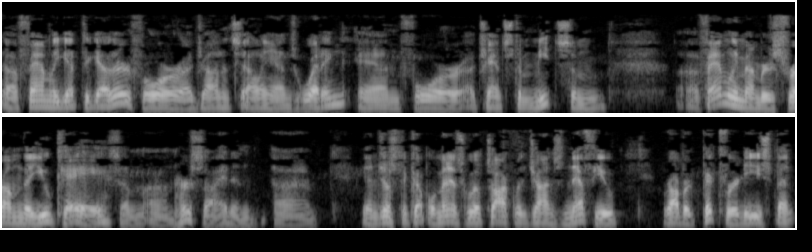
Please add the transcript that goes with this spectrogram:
uh, family get together for uh, John and Sally Ann's wedding and for a chance to meet some uh, family members from the UK, some on her side. And uh, in just a couple of minutes, we'll talk with John's nephew, Robert Pickford. He spent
